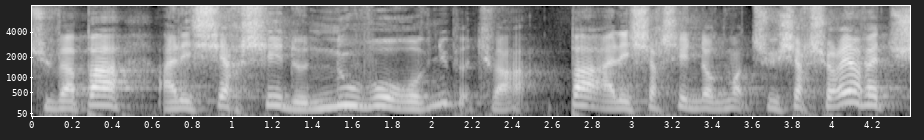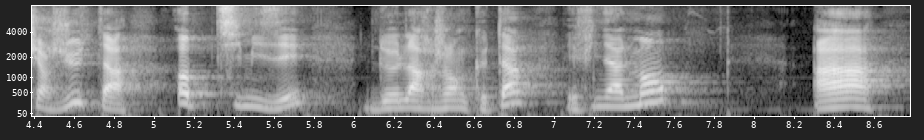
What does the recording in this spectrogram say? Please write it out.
tu vas pas aller chercher de nouveaux revenus, tu vas pas aller chercher une augmentation, tu cherches rien en fait, tu cherches juste à optimiser de l'argent que tu as et finalement à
